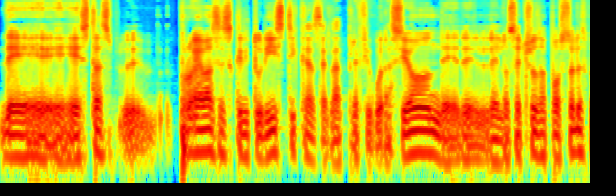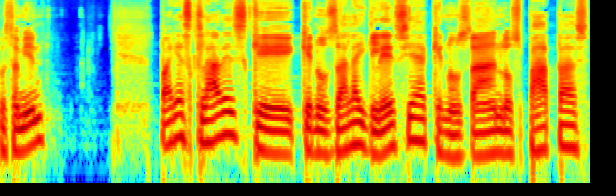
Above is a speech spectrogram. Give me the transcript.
de estas eh, pruebas escriturísticas de la prefiguración, de, de, los hechos apóstoles, pues también varias claves que, que nos da la iglesia, que nos dan los papas,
